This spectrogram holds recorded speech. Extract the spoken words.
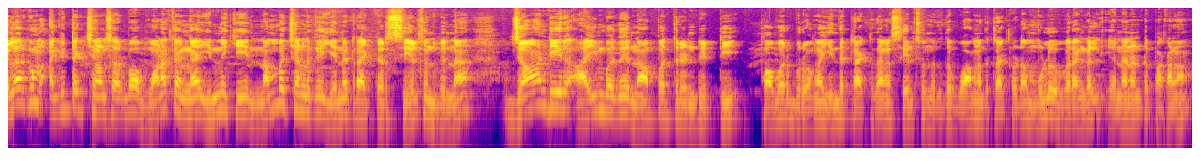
எல்லாருக்கும் அக்ரிடெக் சேனல் சார்பாக வணக்கங்க. இன்றைக்கி நம்ம சேனலுக்கு என்ன டிராக்டர் சேல்ஸ் வந்துதுன்னா ஜாண்டீர் ஐம்பது நாற்பத்தி ரெண்டு டி பவர் ப்ரோங்க இந்த டிராக்டர் தாங்க சேல்ஸ் வந்துருது வாங்க அந்த டிராக்டரோட முழு விவரங்கள் என்னென்னு பார்க்கலாம்.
